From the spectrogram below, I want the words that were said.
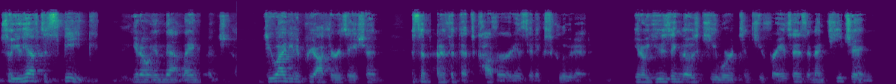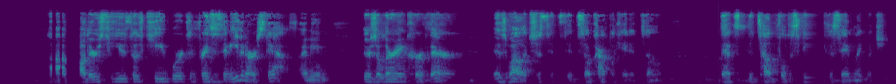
so you have to speak, you know, in that language. Do I need a pre-authorization? Is a benefit that's covered? Is it excluded? You know, using those keywords and key phrases, and then teaching um, others to use those keywords and phrases, and even our staff. I mean, there's a learning curve there as well. It's just it's, it's so complicated. So that's it's helpful to speak the same language.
